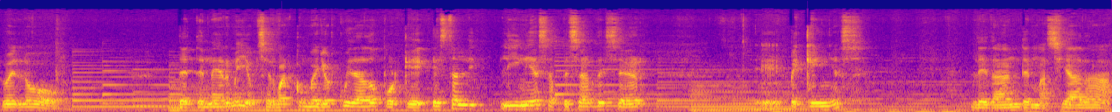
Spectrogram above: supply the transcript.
suelo detenerme y observar con mayor cuidado porque estas líneas a pesar de ser eh, pequeñas le dan demasiada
